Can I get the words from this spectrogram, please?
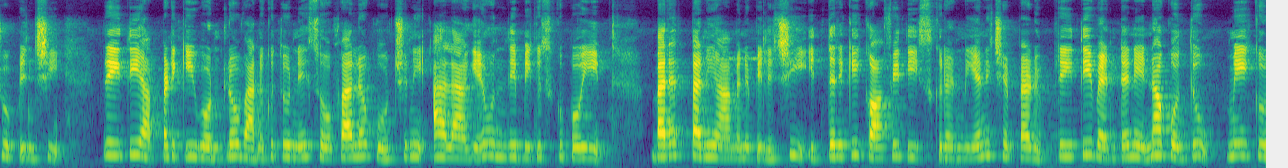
చూపించి. ప్రీతి అప్పటికి ఒంట్లో వణుకుతూనే సోఫాలో కూర్చుని అలాగే ఉంది బిగుసుకుపోయి. భరత్ పని ఆమెను పిలిచి ఇద్దరికి కాఫీ తీసుకురండి అని చెప్పాడు. ప్రీతి వెంటనే నాకొద్దు మీకు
